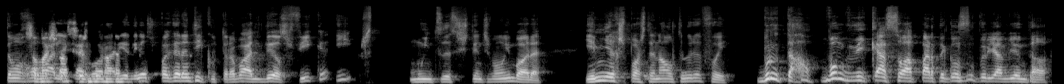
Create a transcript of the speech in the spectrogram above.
estão a roubar a carga horária deles para garantir que o trabalho deles fica e muitos assistentes vão embora. E a minha resposta na altura foi: brutal, vou-me dedicar só à parte da consultoria ambiental.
